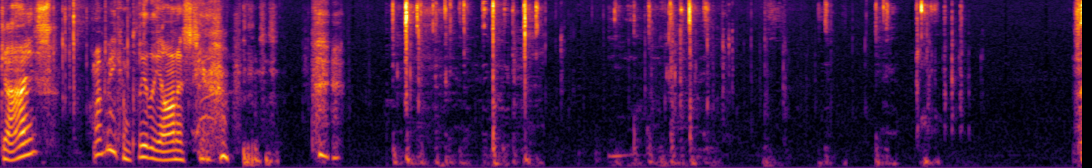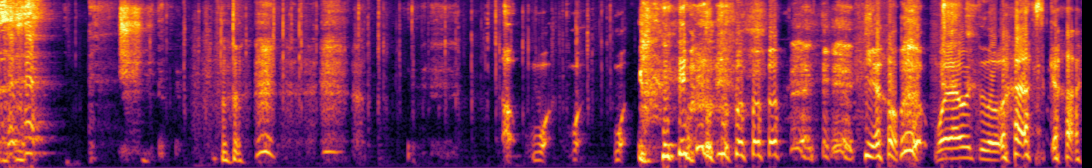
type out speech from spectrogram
Guys, I'm gonna be completely honest here. oh, what, what, what? Yo, what happened to the last guy?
